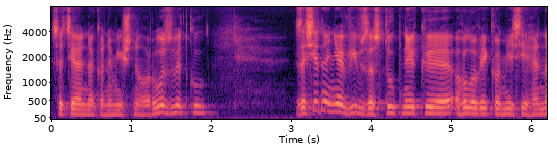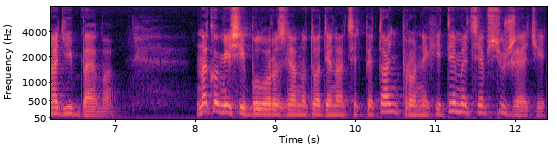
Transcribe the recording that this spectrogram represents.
соціально-економічного розвитку. Засідання вів заступник е, голови комісії Геннадій Бема. На комісії було розглянуто 11 питань, про них йтиметься в сюжеті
